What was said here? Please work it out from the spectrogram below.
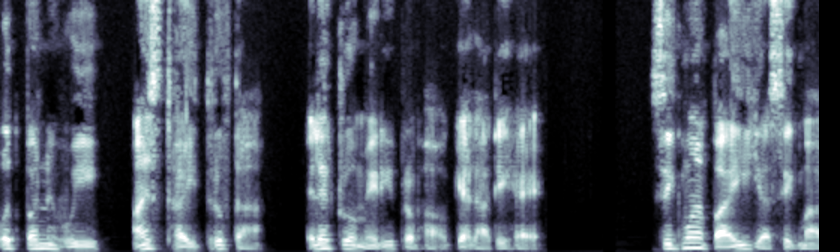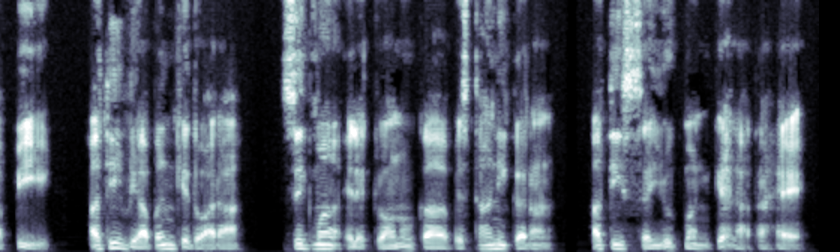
उत्पन्न हुई अस्थायी ध्रुवता इलेक्ट्रोमेरी प्रभाव कहलाती है। सिग्मा पाई या सिग्मा पी अति व्यापन के द्वारा सिग्मा इलेक्ट्रॉनों का विस्थानीकरण अति संयुग्मन कहलाता है।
